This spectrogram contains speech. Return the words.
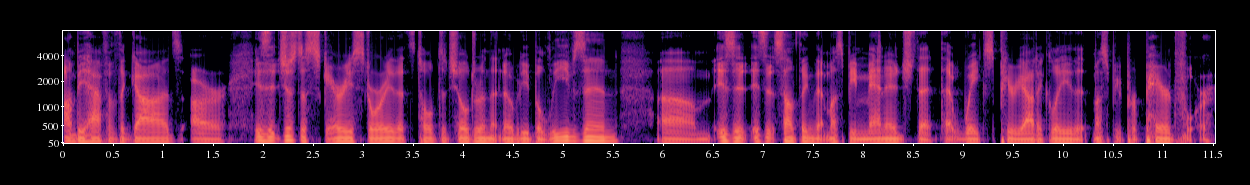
on behalf of the gods? Or is it just a scary story that's told to children that nobody believes in? Um, is it is it something that must be managed that that wakes periodically that must be prepared for?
